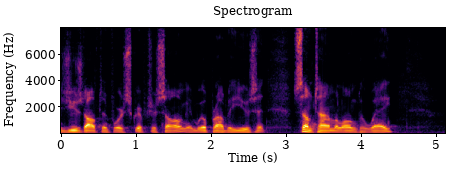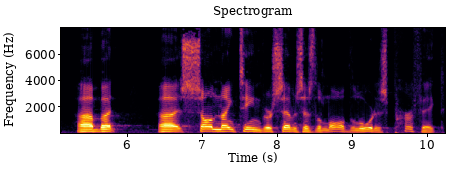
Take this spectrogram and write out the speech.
is used often for a scripture song, and we'll probably use it sometime along the way. Uh, but uh, Psalm 19, verse 7 says, The law of the Lord is perfect,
